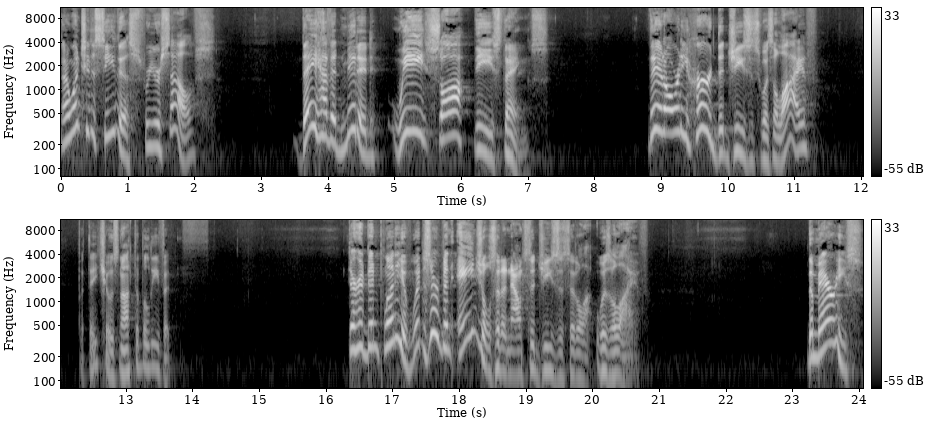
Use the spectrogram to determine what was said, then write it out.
Now, I want you to see this for yourselves. They have admitted, we saw these things. They had already heard that Jesus was alive, but they chose not to believe it. There had been plenty of witnesses. There had been angels that announced that Jesus was alive. The Marys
